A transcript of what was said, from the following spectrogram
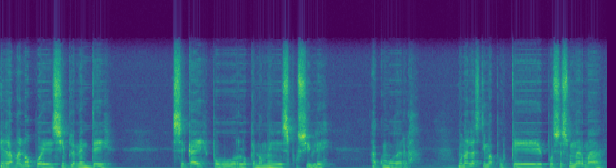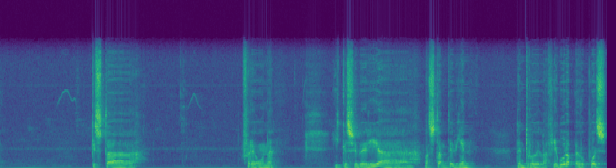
en la mano pues simplemente se cae por lo que no me es posible acomodarla una lástima porque pues es un arma que está freona y que se vería bastante bien dentro de la figura pero pues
